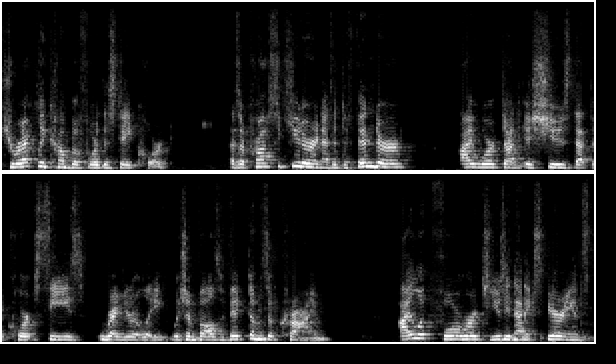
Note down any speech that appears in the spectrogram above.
directly come before the state court. As a prosecutor and as a defender, I worked on issues that the court sees regularly, which involves victims of crime. I look forward to using that experience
